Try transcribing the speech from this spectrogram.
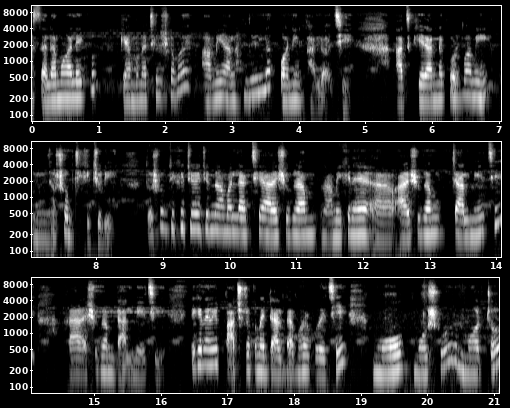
আসসালামু আলাইকুম। কেমন আছেন সবাই? আমি আলহামদুলিল্লাহ অনেক ভালো আছি। আজকে রান্না করব আমি সবজি খিচুড়ি। তো সবজি খিচুড়ির জন্য আমার লাগছে আড়াইশো গ্রাম, আমি এখানে আড়াইশো গ্রাম চাল নিয়েছি। আর আড়াইশো গ্রাম ডাল নিয়েছি। এখানে আমি পাঁচ রকমের ডাল ব্যবহার করেছি। মুগ, মসুর, মটর,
